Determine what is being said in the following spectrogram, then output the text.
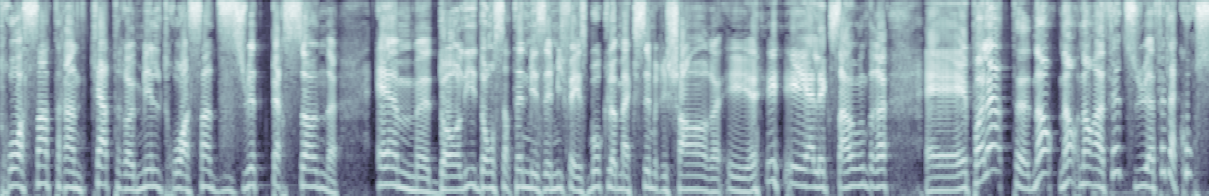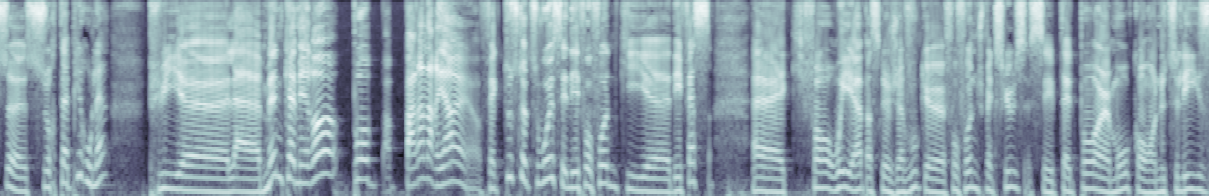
334 318 personnes aiment Dolly, dont certains de mes amis Facebook, le Maxime Richard et, et Alexandre. Et Paulette, non, non, non, elle fait, du, elle fait de la course euh, sur tapis roulant. Puis euh, la même caméra pas par en arrière. Fait que tout ce que tu vois, c'est des faux qui euh, des fesses euh, qui font oui hein, parce que j'avoue que faux je m'excuse, c'est peut-être pas un mot qu'on utilise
